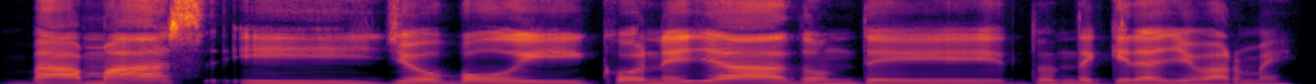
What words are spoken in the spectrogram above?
va más y yo voy con ella donde, donde quiera llevarme.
